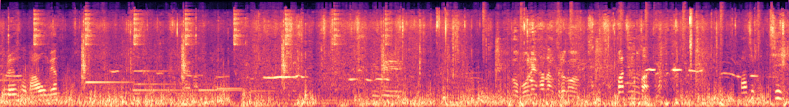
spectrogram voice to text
그래서 나오면 이거 모래사장 들어가면 푹 빠지는 거 아니야? 없지.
